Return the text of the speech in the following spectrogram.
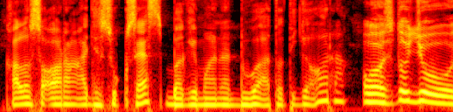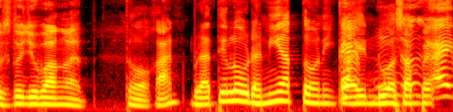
Kalau seorang aja sukses, bagaimana dua atau tiga orang? Oh, setuju, setuju banget. Tuh kan, berarti lo udah niat tuh nikahin dua eh, sampai. eh,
